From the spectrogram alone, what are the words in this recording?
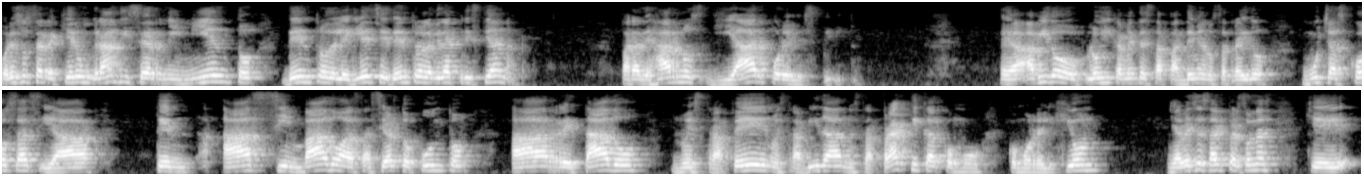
Por eso se requiere un gran discernimiento dentro de la iglesia y dentro de la vida cristiana para dejarnos guiar por el Espíritu. Eh, ha habido, lógicamente, esta pandemia nos ha traído muchas cosas y ha, ha simbado hasta cierto punto, ha retado nuestra fe, nuestra vida, nuestra práctica como, como religión. Y a veces hay personas que,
